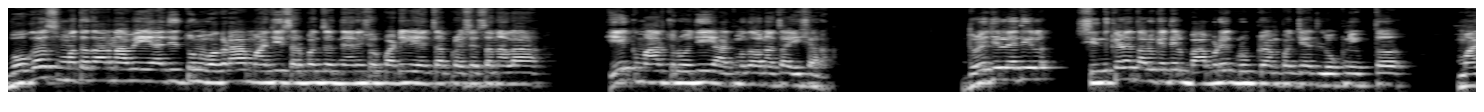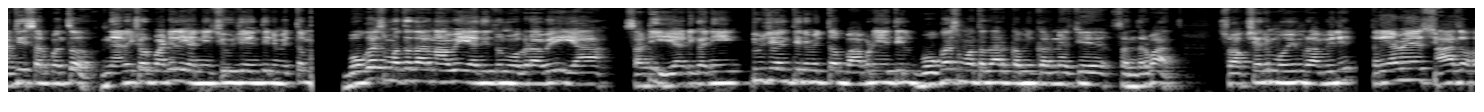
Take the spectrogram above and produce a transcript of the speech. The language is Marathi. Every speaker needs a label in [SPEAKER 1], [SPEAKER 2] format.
[SPEAKER 1] बोगस मतदार नावे यादीतून वगळा माजी सरपंच ज्ञानेश्वर पाटील यांचा प्रशासनाला एक मार्च रोजी आत्मदानाचा इशारा. धुळे जिल्ह्यातील शिंदखेडा तालुक्यातील बाबडे ग्रुप ग्रामपंचायत लोकनियुक्त माजी सरपंच ज्ञानेश्वर पाटील यांनी शिवजयंती निमित्त बोगस मतदार नावे यादीतून वगळावे यासाठी या ठिकाणी शिवजयंती निमित्त बाबडे येथील बोगस मतदार कमी करण्याचे संदर्भात स्वाक्षरी मोहीम राबविली. तर यावेळेस आज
